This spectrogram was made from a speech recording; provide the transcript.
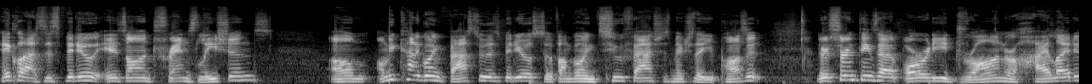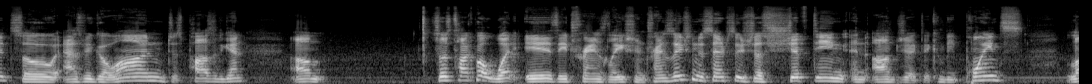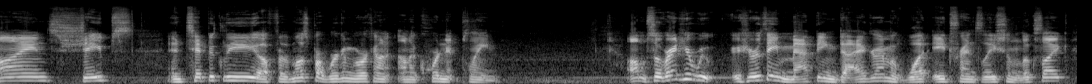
Hey class, this video is on translations. Um, I'll be kind of going fast through this video, so if I'm going too fast, just make sure that you pause it. There's certain things that I've already drawn or highlighted, so as we go on, just pause it again. Um, so let's talk about what is a translation. Translation essentially is just shifting an object. It can be points, lines, shapes, and typically, uh, for the most part, we're going to be working on, on a coordinate plane. Um, so right here, we, here's a mapping diagram of what a translation looks like.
